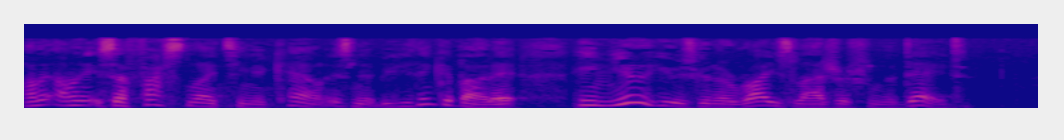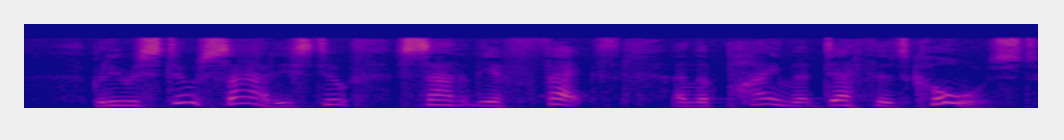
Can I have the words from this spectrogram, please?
I mean, I mean, it's a fascinating account, isn't it? But you think about it, he knew he was going to raise Lazarus from the dead. But he was still sad. He's still sad at the effect and the pain that death has caused.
